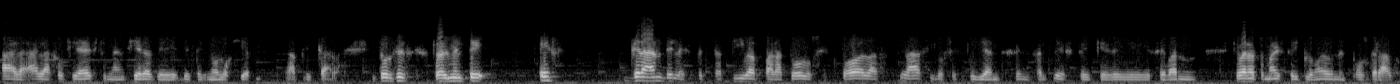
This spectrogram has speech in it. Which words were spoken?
a, las sociedades financieras de, tecnología aplicada. Entonces, realmente es grande la expectativa para todos todas las, y los estudiantes este, que se van que van a tomar este diplomado en el posgrado.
